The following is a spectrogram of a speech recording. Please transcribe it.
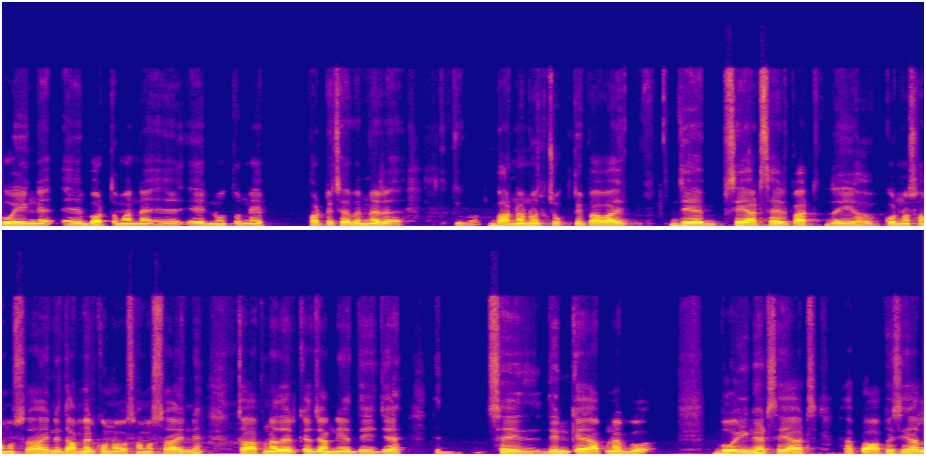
বোয়িং বর্তমানে এই নতুন এফ ফর্টি সেভেনের বানানোর চুক্তি পাওয়ায় যে শেয়ারসের কোনো সমস্যা হয়নি দামের কোনো সমস্যা হয়নি। তো আপনাদেরকে জানিয়ে দিই যে সেই দিনকে আপনার বোয়িংয়ের শেয়ার্স অফিসিয়াল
